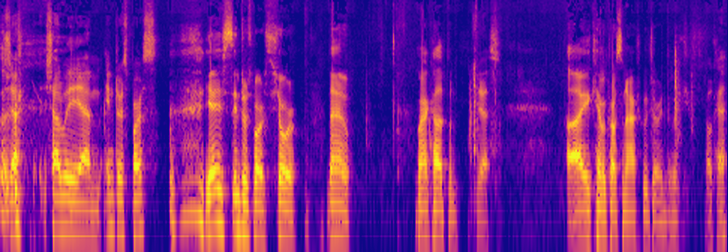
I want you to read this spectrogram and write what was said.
Shall, shall we um, intersperse? Yes, intersperse, sure. Now, Mark Halpin, Yes. I came across an article during the week Okay.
